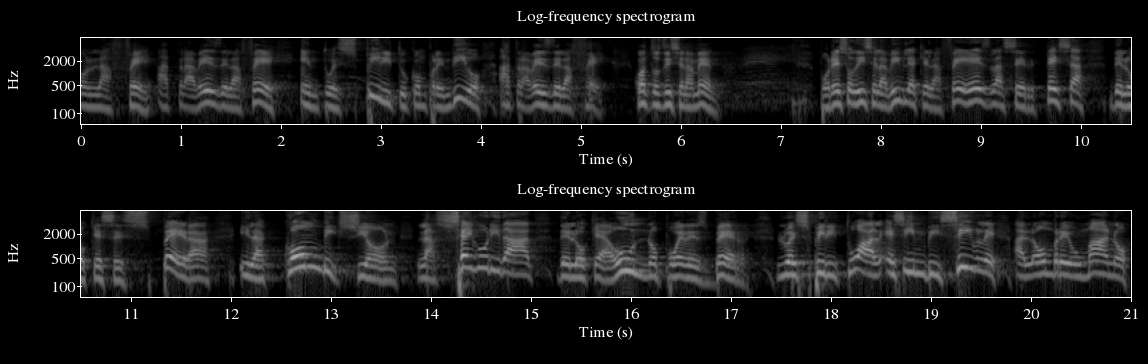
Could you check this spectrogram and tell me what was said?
con la fe, a través de la fe, en tu espíritu comprendido a través de la fe. ¿Cuántos dicen amén? Por eso dice la Biblia que la fe es la certeza de lo que se espera y la convicción, la seguridad de lo que aún no puedes ver. Lo espiritual es invisible al hombre humano,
